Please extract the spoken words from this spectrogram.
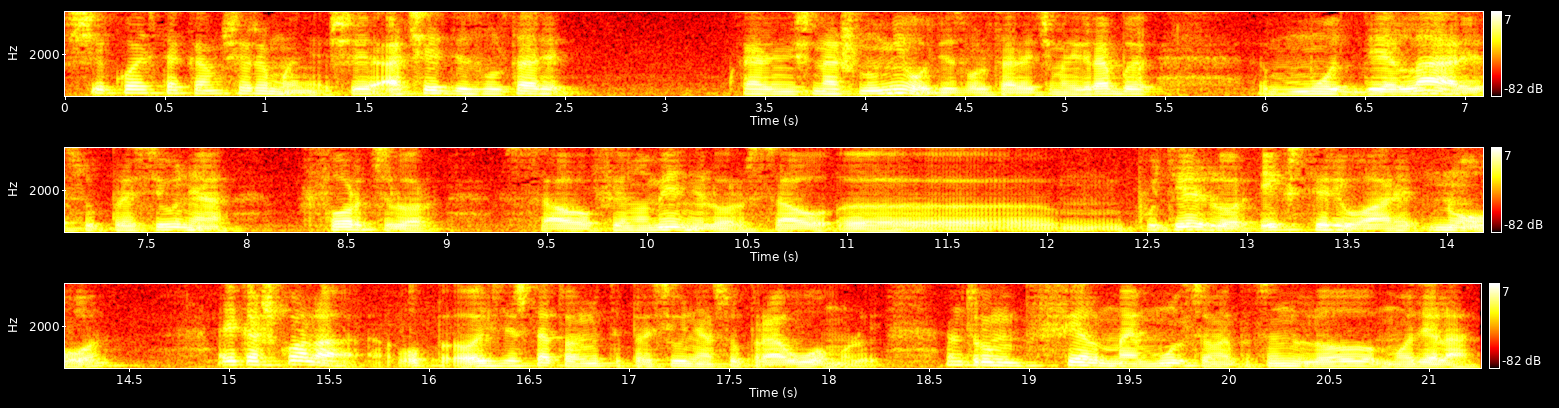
și cu astea cam și rămâne. Și acea dezvoltare care nici n-aș numi o dezvoltare, ci mai degrabă modelare sub presiunea forțelor sau fenomenelor sau uh, puterilor exterioare nouă, adică școala a exercitat o anumită presiune asupra omului. Într-un fel mai mult sau mai puțin l-a modelat.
